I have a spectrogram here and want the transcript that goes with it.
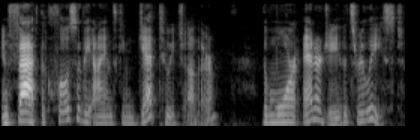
In fact, the closer the ions can get to each other, the more energy that's released.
